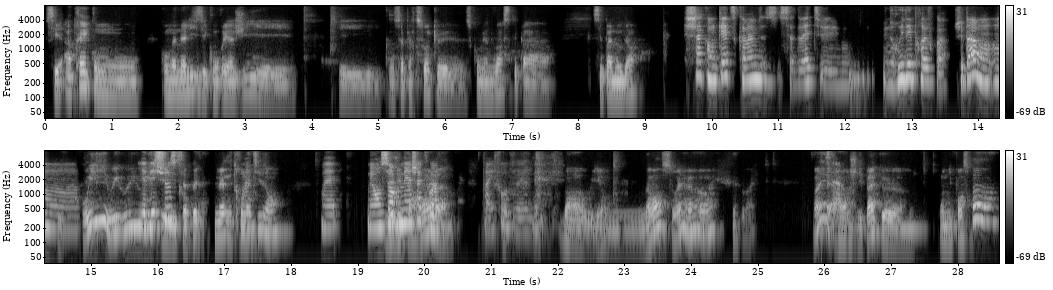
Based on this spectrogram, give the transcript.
C'est après qu'on analyse et qu'on réagit et, et qu'on s'aperçoit que ce qu'on vient de voir, ce n'est pas, pas anodin chaque enquête, quand même, ça doit être une, rude épreuve, quoi. Je sais pas, on, Oui, oui, oui. Il y a des choses... Ça peut être même traumatisant. Ouais. Mais on s'en remet à chaque fois. Enfin, il faut... bah oui, on, avance, ouais, ouais, ouais. ouais. alors je dis pas qu'on n'y pense pas. Hein.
